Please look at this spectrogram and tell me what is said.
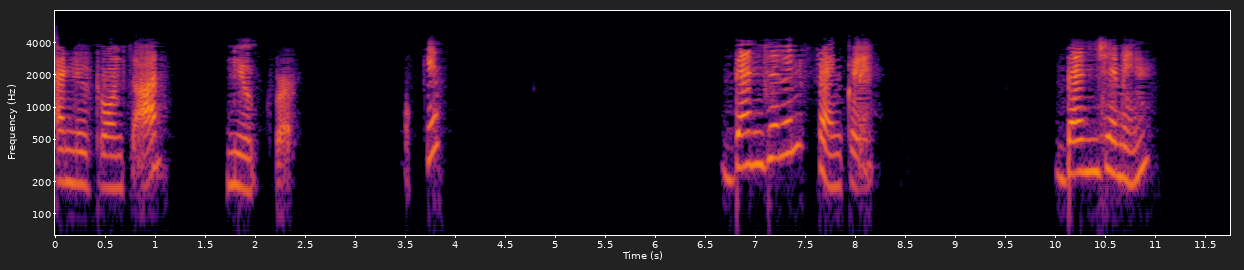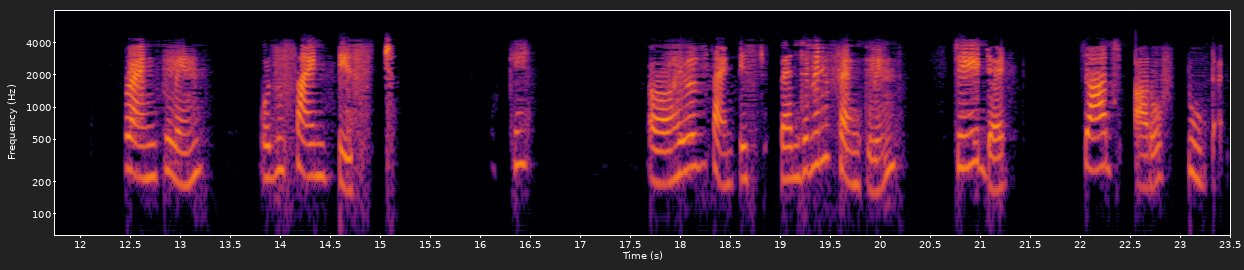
and neutrons are neutral. Okay. Benjamin franklin. Benjamin franklin was a scientist. Okay uh, he was a scientist benjamin franklin stated that charge are of two types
